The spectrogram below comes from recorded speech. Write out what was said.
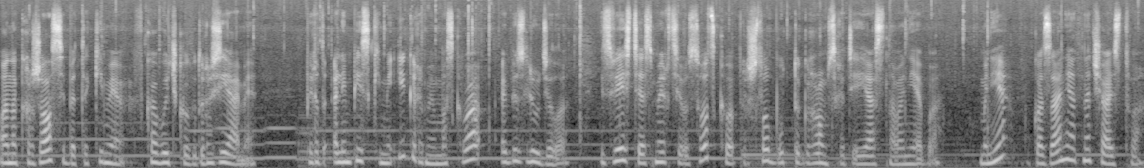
Он окружал себя такими, в кавычках, друзьями. Перед Олимпийскими играми Москва обезлюдила. Известие о смерти Высоцкого пришло будто гром среди ясного неба. Мне указание от начальства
